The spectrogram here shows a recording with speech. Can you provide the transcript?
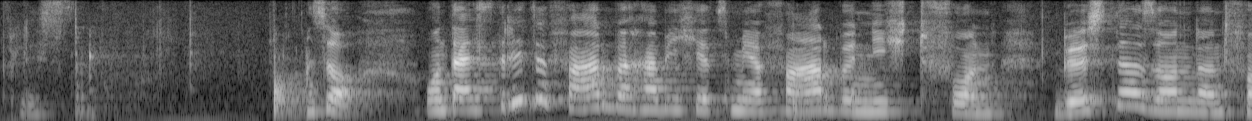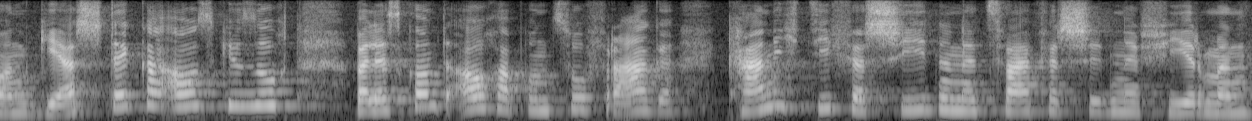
fließen. So, und als dritte Farbe habe ich jetzt mir Farbe nicht von Bösner, sondern von Gerstecker ausgesucht, weil es kommt auch ab und zu Frage, kann ich die verschiedenen, zwei verschiedene Firmen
